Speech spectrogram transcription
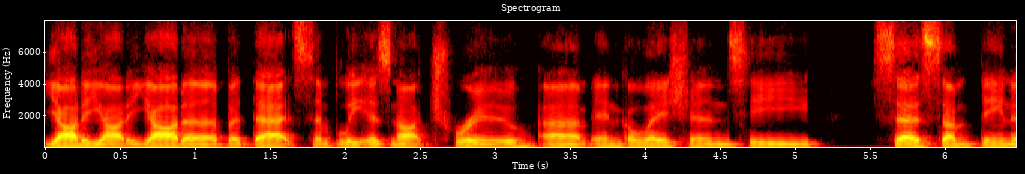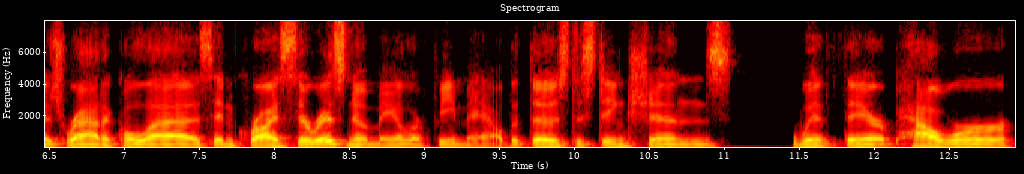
yada yada yada but that simply is not true. Um, in Galatians he says something as radical as in Christ there is no male or female that those distinctions with their power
